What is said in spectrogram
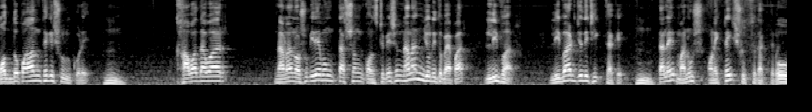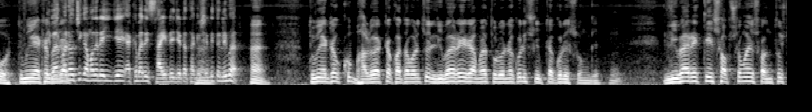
মদ্যপান থেকে শুরু করে খাওয়া দাওয়ার নানান অসুবিধা এবং তার সঙ্গে কনস্টিপেশন নানান জনিত ব্যাপার লিভার। লিভার যদি ঠিক থাকে তাহলে মানুষ অনেকটাই সুস্থ থাকতে পারে। ও তুমি একটা লিভার মানে হচ্ছে কি আমাদের এই যে একেবারে সাইডে যেটা থাকে সেটাই তো লিভার। হ্যাঁ। তুমি একটা খুব ভালো একটা কথা বলেছ লিভারের আমরা তুলনা করি শিব ঠাকুরের সঙ্গে। লিভারকে সবসময় সন্তুষ্ট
